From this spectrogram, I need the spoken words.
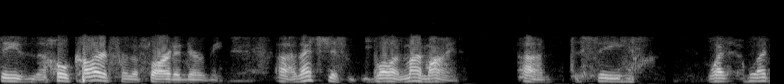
see the whole card for the Florida Derby. Uh, that's just blowing my mind uh, to see what what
